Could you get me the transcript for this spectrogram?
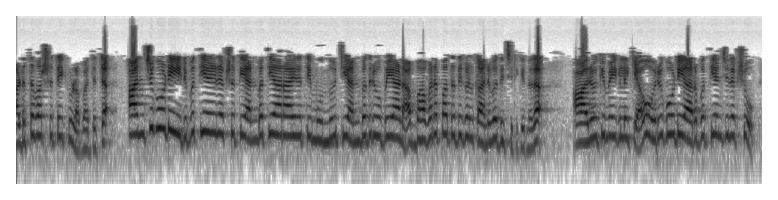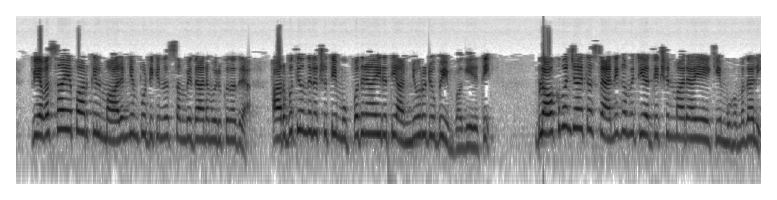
അടുത്ത വർഷത്തേക്കുള്ള ബജറ്റ്. അഞ്ച് കോടി ഇരുപത്തിയേഴ് ലക്ഷത്തി അൻപത്തിയാറായിരത്തി മുന്നൂറ്റി അൻപത് രൂപയാണ് ഭവന പദ്ധതികൾക്ക് അനുവദിച്ചിരിക്കുന്നത്. ആരോഗ്യമേഖലയ്ക്ക് ഒരു കോടി അറുപത്തിയഞ്ച് ലക്ഷവും വ്യവസായ പാർക്കിൽ മാലിന്യം പൊട്ടിക്കുന്ന സംവിധാനം ഒരുക്കുന്നതിന് അറുപത്തിയൊന്ന് ലക്ഷത്തി മുപ്പതിനായിരത്തി അഞ്ഞൂറ് രൂപയും വകയിരുത്തി. ബ്ലോക്ക് പഞ്ചായത്ത് സ്റ്റാൻഡിംഗ് കമ്മിറ്റി അധ്യക്ഷന്മാരായ A K Muhammad Ali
